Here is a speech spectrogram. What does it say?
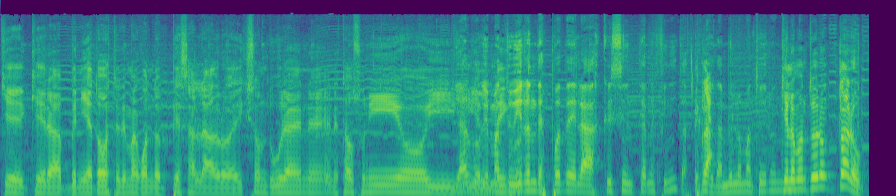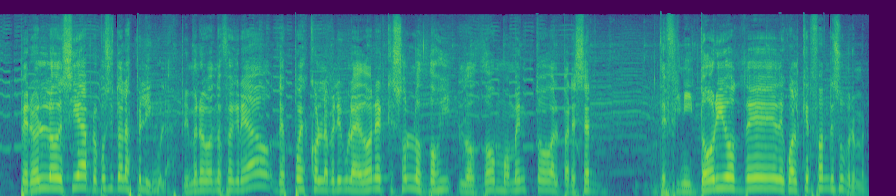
Que, que era, venía todo este tema cuando empieza la drogadicción dura en, en Estados Unidos y, Y algo y que disco- mantuvieron después de las crisis en Tierra Infinita. Claro. Que también lo mantuvieron. Que lo mantuvieron, claro, pero él lo decía a propósito de las películas. Primero cuando fue creado, después con la película de Donner, que son los dos, los dos momentos, al parecer, definitorios de, de cualquier fan de Superman.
